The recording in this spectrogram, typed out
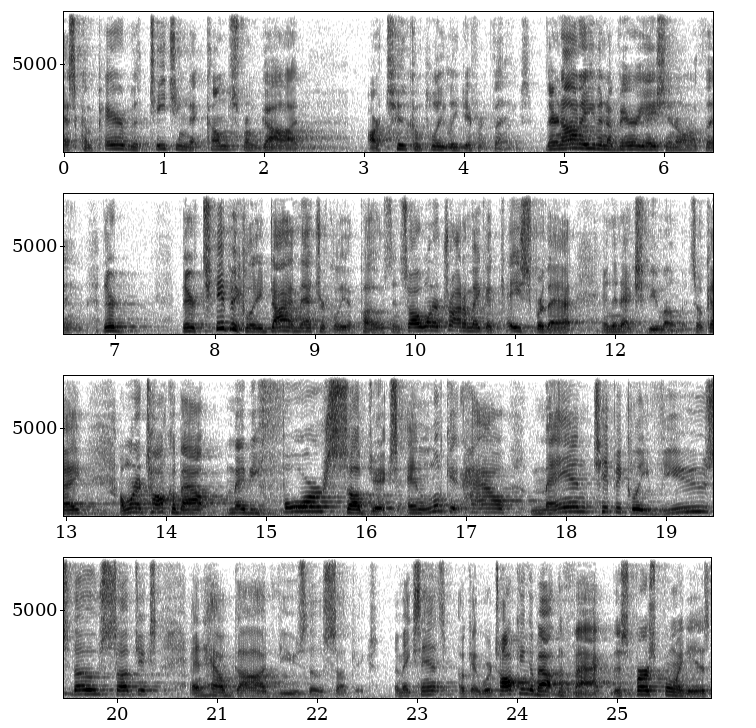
as compared with teaching that comes from God are two completely different things. They're not even a variation on a thing. They're they're typically diametrically opposed. And so I want to try to make a case for that in the next few moments, okay? I want to talk about maybe four subjects and look at how man typically views those subjects and how God views those subjects. That makes sense? Okay, we're talking about the fact, this first point is,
